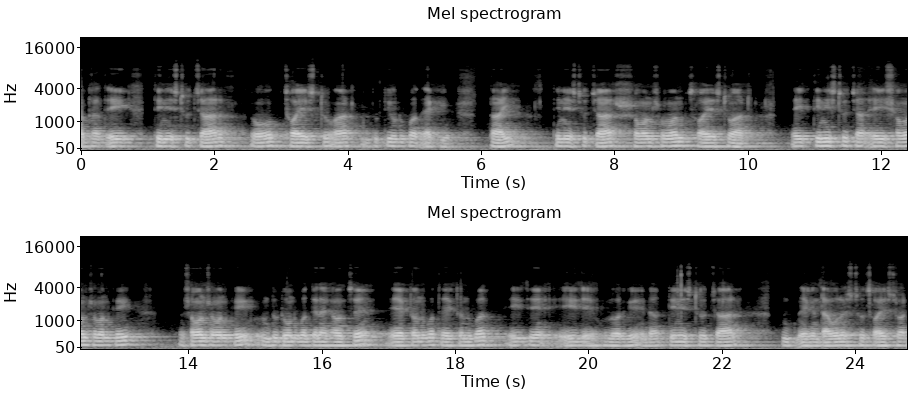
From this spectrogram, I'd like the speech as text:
অর্থাৎ এই তিন ইস্টু চার ও ছয় ইস্টু আট দুটি অনুপাত একই। তাই তিন ইস্টু চার সমান সমান ছয় ইস্টু আট। এই তিন ইস্টু চার, এই সমান সমানকেই সমান সমানকেই দুটো অনুপাত দিয়ে লেখা হচ্ছে, এই একটা অনুপাত, এই একটা অনুপাত, এই যে এই যে হলো আর কি, এটা তিন টু চার, এখানে ডাবল ইস্টু ছয় ইস্টু আট,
